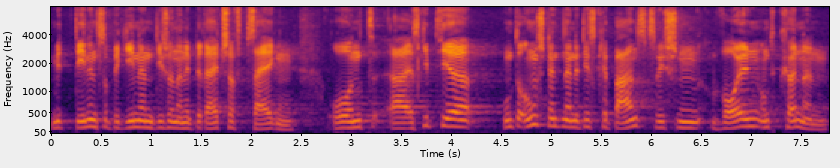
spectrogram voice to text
mit denen zu beginnen, die schon eine Bereitschaft zeigen. Und äh, es gibt hier unter Umständen eine Diskrepanz zwischen wollen und können.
